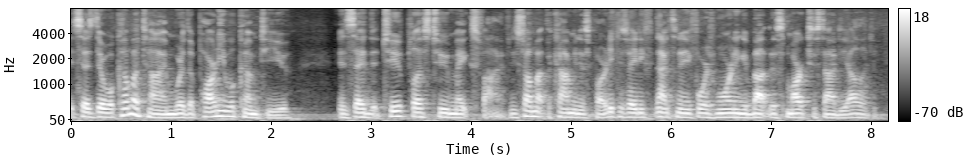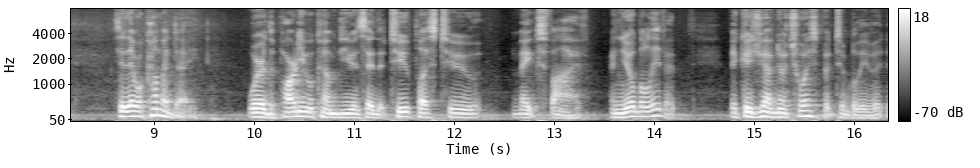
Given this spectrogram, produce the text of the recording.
it says, There will come a time where the party will come to you and say that 2 plus 2 makes 5. And he's talking about the Communist Party because 1984 is warning about this Marxist ideology. See, there will come a day where the party will come to you and say that 2 plus 2 makes 5, and you'll believe it because you have no choice but to believe it,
